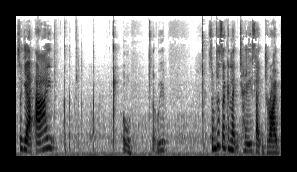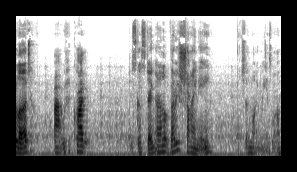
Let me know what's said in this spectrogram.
So, yeah, I... Oh, that weird. Sometimes I can, like, taste, like, dry blood, uh, which is quite disgusting. And I look very shiny, which is annoying me as well.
